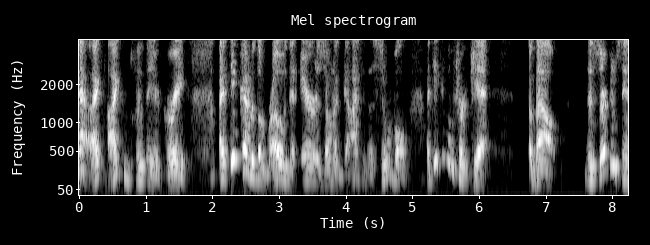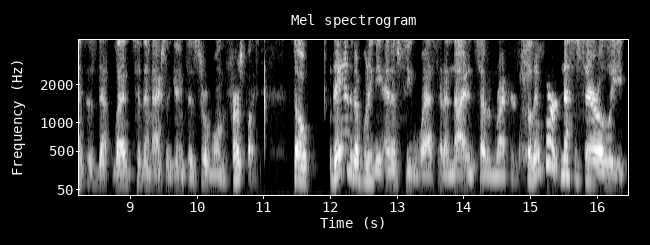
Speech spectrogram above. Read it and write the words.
Yeah, I, I completely agree. I think kind of the road that Arizona got to the Super Bowl, I think people forget about the circumstances that led to them actually getting to the Super Bowl in the first place. So they ended up winning the NFC West at a nine and seven record. So they weren't necessarily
